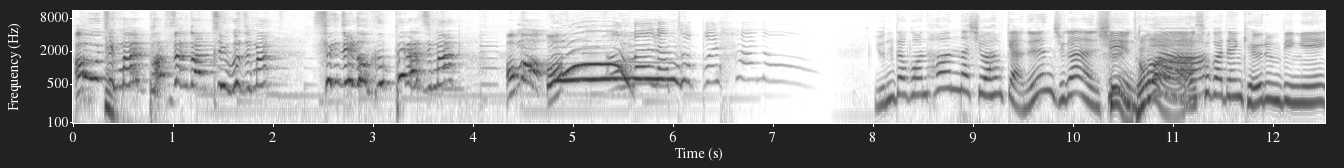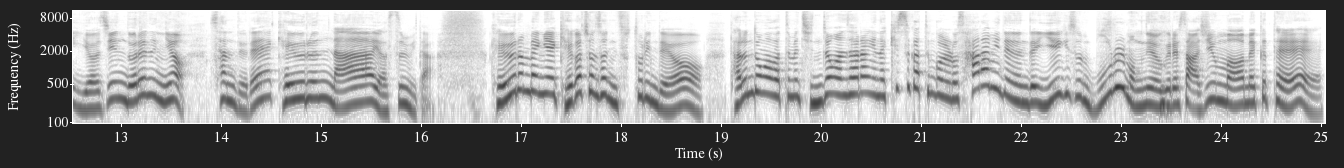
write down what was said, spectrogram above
아우, 정말 밥상도 안 치우고, 정말 승질도 급해라지만, 어머, 어! 윤덕원, 허한나 씨와 함께하는 주간. 신동화 소가된 게으름빙에 이어진 노래는요. 산들의 게으른 나였습니다. 게으름뱅이의 개가천선 스토리인데요. 다른 동화 같으면 진정한 사랑이나 키스 같은 걸로 사람이 되는데 이 얘기는 무를 먹네요. 그래서 아쉬운 마음의 끝에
